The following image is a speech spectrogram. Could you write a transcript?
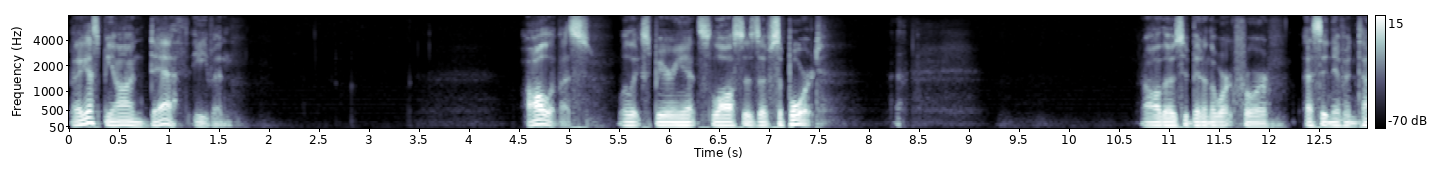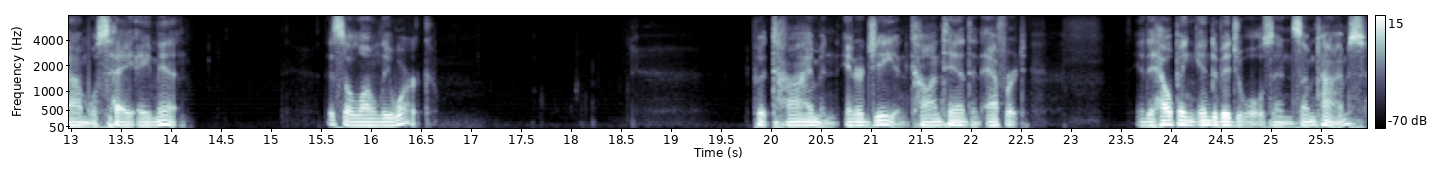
But I guess beyond death, even, all of us will experience losses of support. All those who've been in the work for a significant time will say, Amen. This is a lonely work. Put time and energy and content and effort into helping individuals, and sometimes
